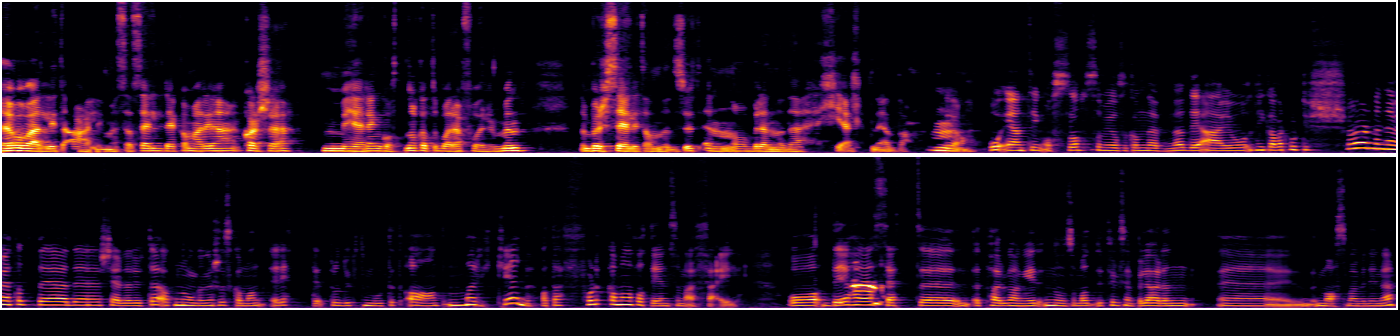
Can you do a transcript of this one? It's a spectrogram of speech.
Uh, Å være litt ærlig med seg selv. Det kan være kanskje mer enn godt nok at det bare er formen. Den bør se litt annerledes ut enn å brenne det helt ned, da. Mm. Ja. Og en ting også som vi også kan nevne, det er jo Som vi ikke har vært borti sjøl, men jeg vet at det, det skjer der ute, at noen ganger så skal man rette et produkt mot et annet marked. At det er folka man har fått inn som er feil. Og det har jeg sett eh, et par ganger. Noen som har F.eks. jeg har en eh, mastermind-venninne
